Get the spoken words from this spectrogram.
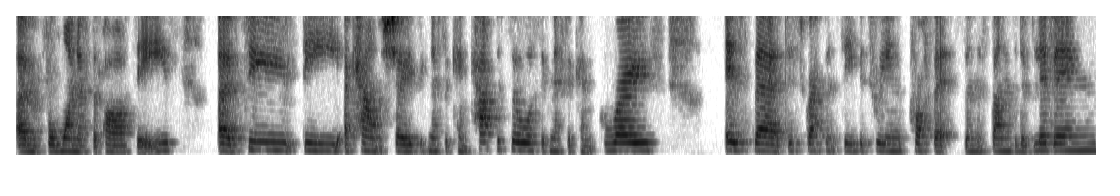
um, for one of the parties. Uh, do the accounts show significant capital or significant growth is there discrepancy between profits and the standard of living?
